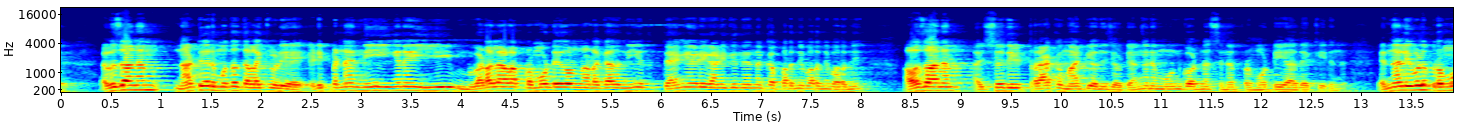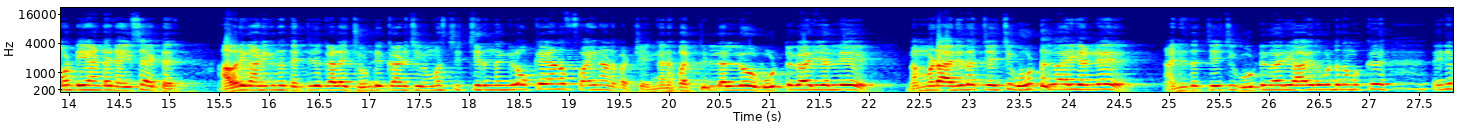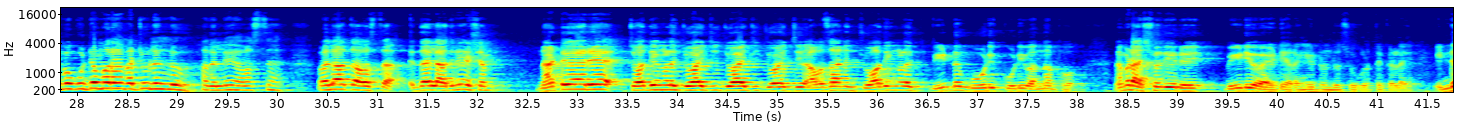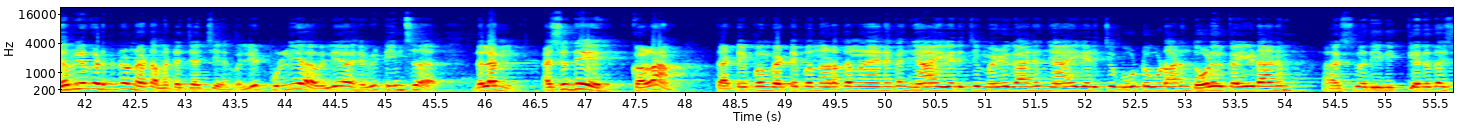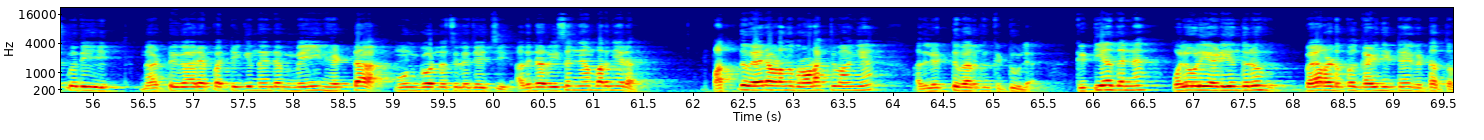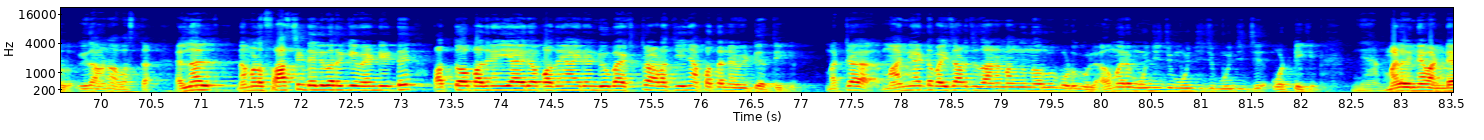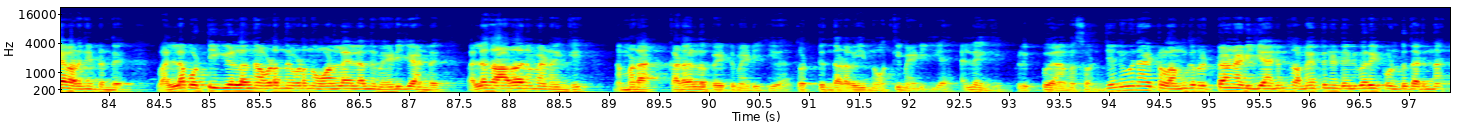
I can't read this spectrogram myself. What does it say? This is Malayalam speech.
അവസാനം നാട്ടുകാർ മൊത്തം തിളക്കി വിളിയായി എടിപ്പെണ്ണ നീ ഇങ്ങനെ ഈ വടലാളെ പ്രൊമോട്ട് ചെയ്തുകൊണ്ട് നടക്കാതെ നീ എന്ത് തേങ്ങയടി കാണിക്കുന്നതെന്നൊക്കെ പറഞ്ഞ് പറഞ്ഞ് പറഞ്ഞ് അവസാനം അശ്വതി ട്രാക്ക് മാറ്റി വന്ന് ചവിട്ടി. അങ്ങനെ മൂൺ ഗോഡ്നസിനെ പ്രൊമോട്ട് ചെയ്യാതെയൊക്കെ ഇരുന്ന്. എന്നാൽ ഇവൾ പ്രൊമോട്ട് ചെയ്യാണ്ട് നൈസായിട്ട് അവർ കാണിക്കുന്ന തെറ്റുകളെ ചൂണ്ടിക്കാണിച്ച് വിമർശിച്ചിരുന്നെങ്കിൽ ഒക്കെയാണ് ഫൈനാണ് പക്ഷെ ഇങ്ങനെ പറ്റില്ലല്ലോ കൂട്ടുകാരിയല്ലേ. നമ്മുടെ അനിത ചേച്ചി കൂട്ടുകാരിയല്ലേ. അനിത ചേച്ചി കൂട്ടുകാരി ആയതുകൊണ്ട് നമുക്ക് ഇനിയിപ്പോ കുറ്റം പറയാൻ പറ്റൂലല്ലോ. അതല്ലേ അവസ്ഥ? വല്ലാത്ത അവസ്ഥ. എന്തായാലും അതിനുശേഷം നാട്ടുകാരെ ചോദ്യങ്ങൾ ചോദിച്ച് ചോദിച്ച് ചോദിച്ച് അവസാനം ചോദ്യങ്ങൾ വീണ്ടും കൂടി കൂടി വന്നപ്പോ നമ്മുടെ അശ്വതി ഒരു വീഡിയോ ആയിട്ട് ഇറങ്ങിയിട്ടുണ്ട് സുഹൃത്തുക്കളെ. ഇന്റർവ്യൂ ഒക്കെ എടുത്തിട്ടുണ്ട് കേട്ടോ മറ്റേ ജഡ്ജ് വലിയ പുള്ളിയാ വലിയ ഹെവി ടീംസ് ഇതെല്ലാം അശ്വതി കൊള്ളാം. തട്ടിപ്പും വെട്ടിപ്പും നടത്തുന്നതിനൊക്കെ ന്യായീകരിച്ച് മെഴുകാനും ന്യായീകരിച്ച് കൂട്ടുകൂടാനും തോളിൽ കൈയിടാനും. അശ്വതി നിക്കരുത് അശ്വതി. നാട്ടുകാരെ പറ്റിക്കുന്നതിന്റെ മെയിൻ ഹെഡാ മൂൺ ഗോഡ്നസിലെ ജയിച്ചി. അതിന്റെ റീസൺ ഞാൻ പറഞ്ഞുതരാം. പത്ത് പേര് അവിടെ നിന്ന് പ്രോഡക്റ്റ് വാങ്ങിയ അതിൽ എട്ട് പേർക്കും കിട്ടൂല. കിട്ടിയാൽ തന്നെ പൊലവളി അടിയന്തരും പേരെടുപ്പും കഴിഞ്ഞിട്ടേ കിട്ടത്തുള്ളൂ. ഇതാണ് അവസ്ഥ. എന്നാൽ നമ്മൾ ഫാസ്റ്റ് ഡെലിവറിക്ക് വേണ്ടിയിട്ട് പത്തോ പതിനയ്യായിരോ പതിനായിരം രൂപ എക്സ്ട്രാ അടച്ചു കഴിഞ്ഞാൽ അപ്പം തന്നെ വീട്ടിൽ എത്തിക്കും. മറ്റേ മാന്യമായിട്ട് പൈസ അടച്ച് സാധനം വാങ്ങുന്നവർക്ക് കൊടുക്കൂല. അവന്മാരെ മൂഞ്ചിച്ച് മൂഞ്ചിച്ച് മൂഞ്ചിച്ച് ഒട്ടിക്കും. നമ്മൾ പിന്നെ വണ്ടേ പറഞ്ഞിട്ടുണ്ട്. വല്ല പൊട്ടിക്കുകളിൽ അവിടെ നിന്ന് ഇവിടെ നിന്ന് ഓൺലൈനിലൊന്ന് മേടിക്കാണ്ട് വല്ല സാധനം വേണമെങ്കിൽ നമ്മുടെ കടകളിൽ പോയിട്ട് മേടിക്കുക തൊട്ടും തടവിയും നോക്കി മേടിക്കുക അല്ലെങ്കിൽ ഫ്ലിപ്പ് ആമസോൺ ജെനുവിനായിട്ടുള്ള നമുക്ക് റിട്ടേൺ അടിക്കാനും സമയത്തിന് ഡെലിവറി കൊണ്ടുതരുന്ന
